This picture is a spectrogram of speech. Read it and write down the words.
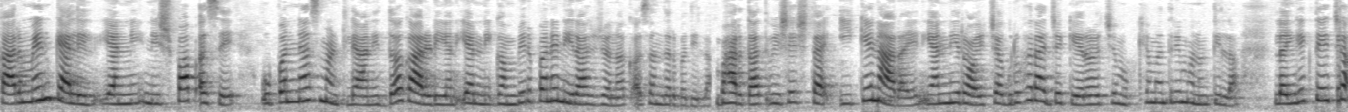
कार्मेन कॅलिल यांनी निष्पाप असे उपन्यास म्हटले आणि द गार्डियन यांनी गंभीरपणे निराशजनक संदर्भ दिला. भारतात विशेषतः ई के नारायण यांनी रॉयच्या गृहराज्य केरळचे मुख्यमंत्री म्हणून तिला लैंगिकतेच्या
